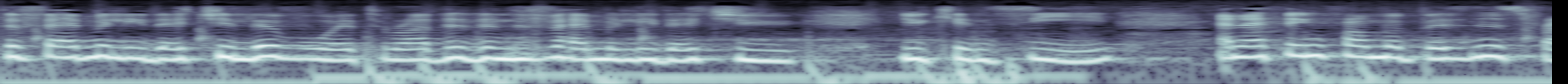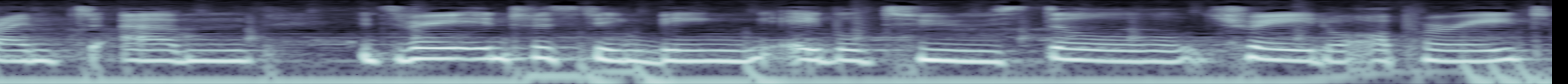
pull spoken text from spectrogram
the family that you live with rather than the family that you you can see. And I think from a business front, um, it's very interesting being able to still trade or operate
